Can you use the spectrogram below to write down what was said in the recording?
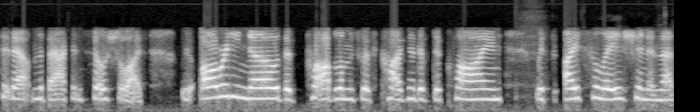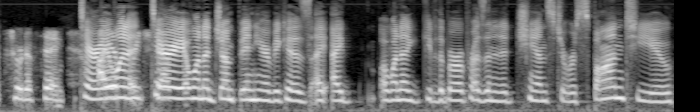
sit out in the back and socialize. We already know the problems with cognitive decline, with isolation, and that sort of thing. Terry, I, I want to Terry, I want to jump in here because I, I I want to give the borough president a chance to respond to you.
